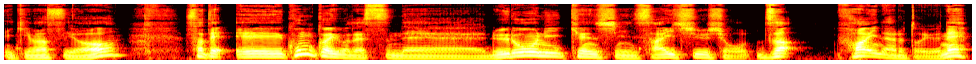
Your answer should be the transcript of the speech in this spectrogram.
いきますよ。さて、えー、今回はですね、ルローニケンシン最終章、ザ・ファイナルというね、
